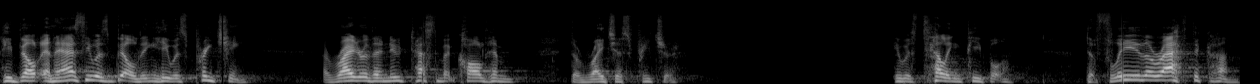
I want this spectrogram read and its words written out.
He built, and as he was building, he was preaching. A writer of the New Testament called him the righteous preacher. He was telling people to flee the wrath to come,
